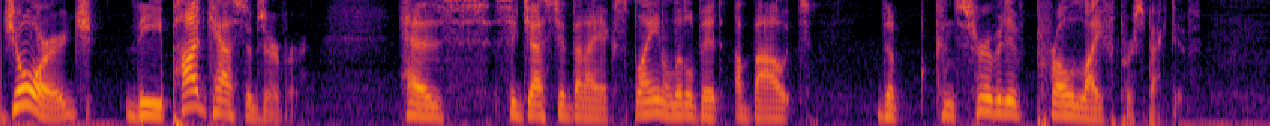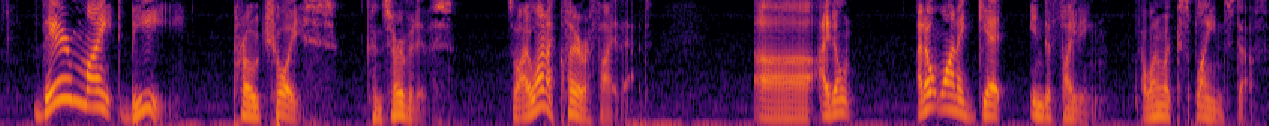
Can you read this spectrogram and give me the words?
George, the podcast observer, has suggested that I explain a little bit about the conservative pro life perspective. There might be pro choice conservatives. So I want to clarify that. Uh, I don't I don't want to get into fighting. I want to explain stuff.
